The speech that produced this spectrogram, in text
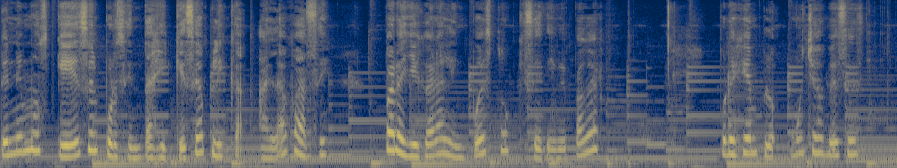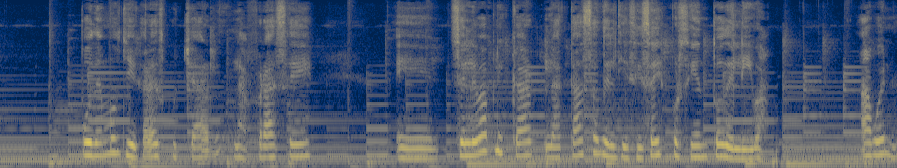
tenemos que es el porcentaje que se aplica a la base para llegar al impuesto que se debe pagar. Por ejemplo, muchas veces podemos llegar a escuchar la frase eh, se le va a aplicar la tasa del 16% del IVA. Ah, bueno,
